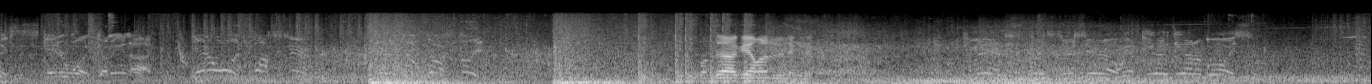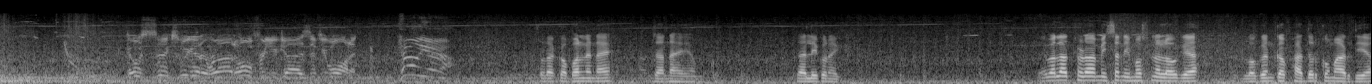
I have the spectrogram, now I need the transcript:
6, this is Gator 1, coming in hot. Gator 1, Fox 2! Fox 3! बंदे आगे हमारे ले लेंगे Command, this is Prince 2-0. We have EID on our boys. Go 6, we got a ride home for you guys if you want it. Hell yeah! थोड़ा कबल लेना है जाना है हमको रैली को नहीं ये वाला थोड़ा मिशन इमोशनल हो गया लोगन का फादर को मार दिया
